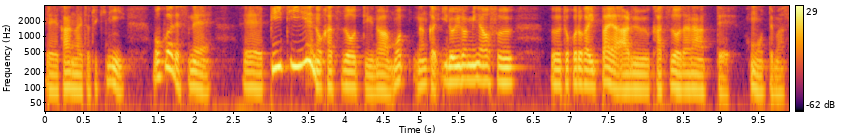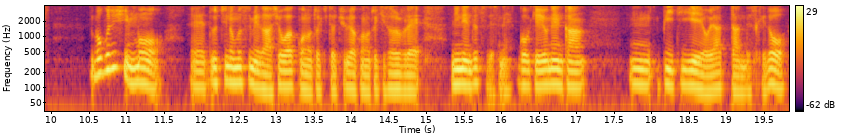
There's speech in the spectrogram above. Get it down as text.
え考えたときに、僕はですね、えー、PTA の活動っていうのはもなんかいろいろ見直すところがいっぱいある活動だなって思ってます。僕自身も、えー、うちの娘が小学校の時と中学校の時それぞれ2年ずつですね、合計4年間、うん、PTA をやったんですけど、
